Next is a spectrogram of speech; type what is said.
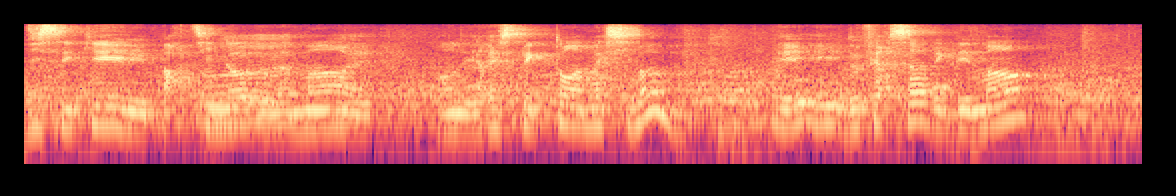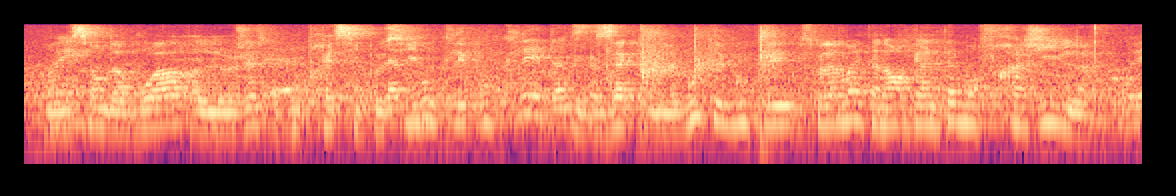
disséquer les parties nobles de la main et, en les respectant un maximum, et, et de faire ça avec des mains en Oui. essayant d'avoir le geste le plus précis La possible. boucle est bouclée Exactement, la boucle est bouclée, parce que la main est un organe tellement fragile, Oui.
